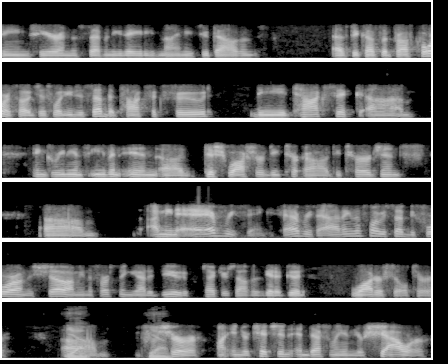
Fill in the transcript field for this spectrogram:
scenes here in the 70s, 80s, 90s, 2000s. That's because of, of course, so just what you just said, the toxic food, the toxic um, ingredients, even in uh, dishwasher deter- uh, detergents. Um, I mean, everything, everything. I think that's why we said before on the show. I mean, the first thing you got to do to protect yourself is get a good water filter. Yeah. Um, for Yeah. sure uh, in your kitchen and definitely in your shower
